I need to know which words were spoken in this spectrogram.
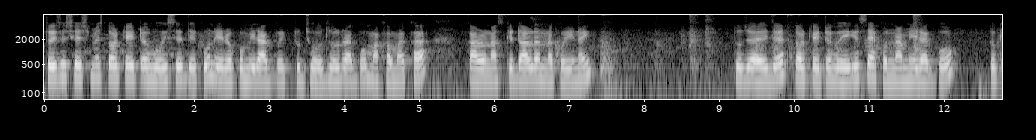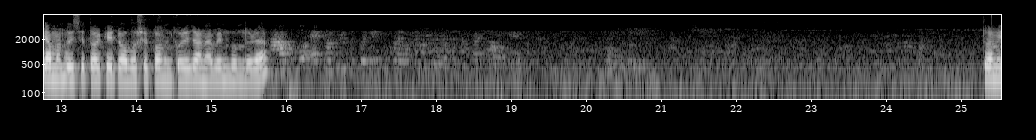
তো এই যে শেষমেশ তরকারিটা হয়েছে, দেখুন, এরকমই রাখব, একটু ঝোল ঝোল রাখব, মাখা মাখা। কারণ আজকে ডাল রান্না করি নাই। তো যাই যে তরকারিটা হয়ে গেছে, এখন নামিয়ে রাখব। তো কেমন হয়েছে তরকারিটা অবশ্যই কমেন্ট করে জানাবেন বন্ধুরা। আমি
